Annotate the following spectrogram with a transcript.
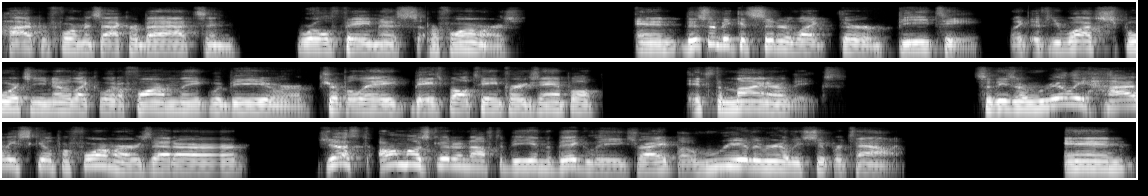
high performance acrobats and world famous performers. And this would be considered like their B team. Like if you watch sports and you know like what a farm league would be or a triple A baseball team, for example, it's the minor leagues. So these are really highly skilled performers that are just almost good enough to be in the big leagues, right? But really, really super talent. And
